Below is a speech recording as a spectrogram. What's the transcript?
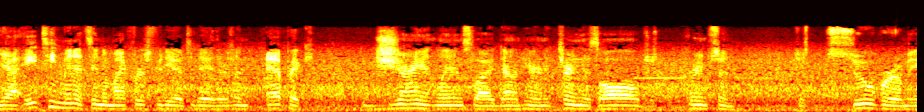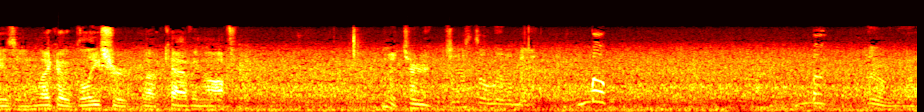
Yeah, 18 minutes into my first video today, there's an epic, giant landslide down here, and it turned this all just crimson. Just super amazing, like a glacier uh, calving off. I'm gonna turn it just a little bit. Boop. Boop. There we go.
